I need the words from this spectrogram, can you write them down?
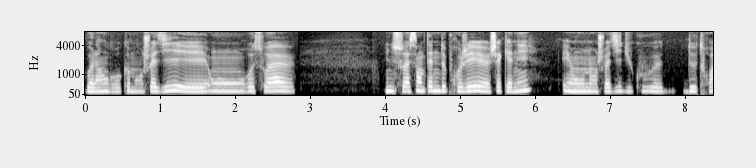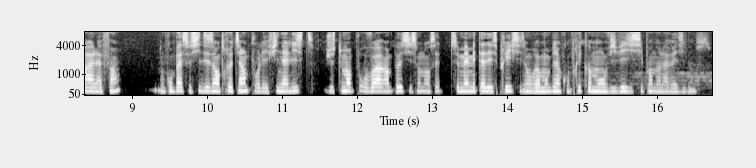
Voilà en gros comment on choisit et on reçoit euh, une soixantaine de projets euh, chaque année et on en choisit du coup euh, deux, trois à la fin. Donc on passe aussi des entretiens pour les finalistes, justement pour voir un peu s'ils sont dans ce même état d'esprit, s'ils ont vraiment bien compris comment on vivait ici pendant la résidence.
